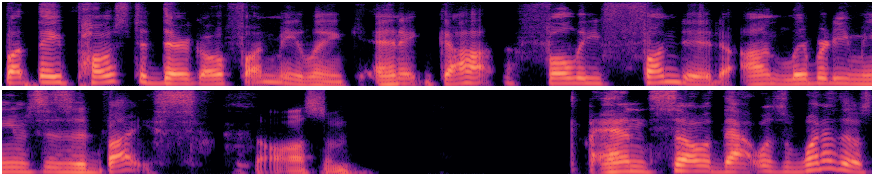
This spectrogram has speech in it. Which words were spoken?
But they posted their GoFundMe link and it got fully funded on Liberty Memes' advice. That's awesome. And so that was one of those.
